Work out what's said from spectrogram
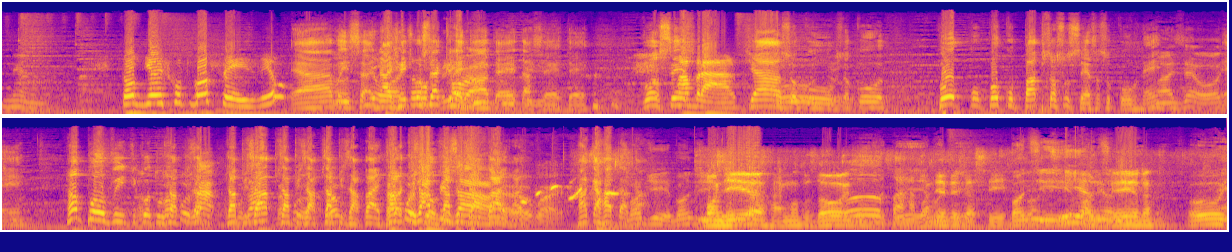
Não. Todo dia eu escuto vocês, viu? Ah, isso, na gente você acredita, é, tá certo, é. Você. Um abraço. Tchau, Socorro, Socorro. Pouco, pouco papo, só sucesso, Socorro, né? Mas é ótimo. Vamos pro ouvinte enquanto o zap zap, zap zap, zap, zap zap, zap zap, vai. Fala pro contigo, zap zap zap, vai, vai. Arranca rápido Bom dia, bom dia. Bom dia, Raimundo Doido. Opa, bom dia, Dejaci. Bom dia, Oliveira. Oi.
